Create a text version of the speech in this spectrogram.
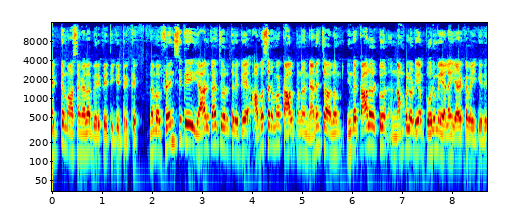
எட்டு மாசங்களா வெறுப்பேத்திக்கிட்டு இருக்கு. நம்ம ஃப்ரெண்ட்ஸுக்கு யாருக்காச்சும் ஒருத்தருக்கு அவசரமா கால் பண்ண நினைச்சாலும் இந்த காலர் டியூன் நம்மளுடைய பொறுமையெல்லாம் இழக்க வைக்குது.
